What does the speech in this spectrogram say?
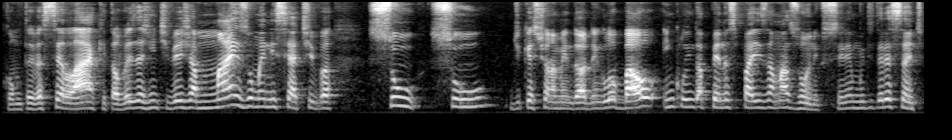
como teve a CELAC. Talvez a gente veja mais uma iniciativa sul-sul de questionamento da ordem global, incluindo apenas países amazônicos. Seria muito interessante.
